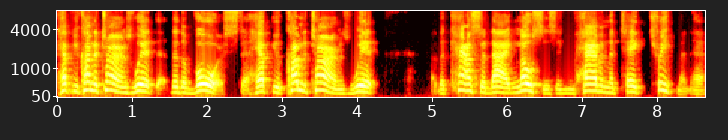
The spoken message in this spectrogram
help you come to terms with the divorce, to help you come to terms with the cancer diagnosis and you having to take treatment, uh,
